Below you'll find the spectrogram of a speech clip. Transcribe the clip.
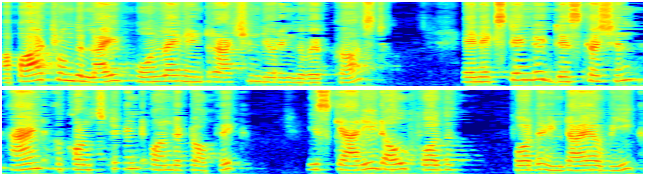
Apart from the live online interaction during the webcast, an extended discussion and a constant on the topic is carried out for the, for the entire week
